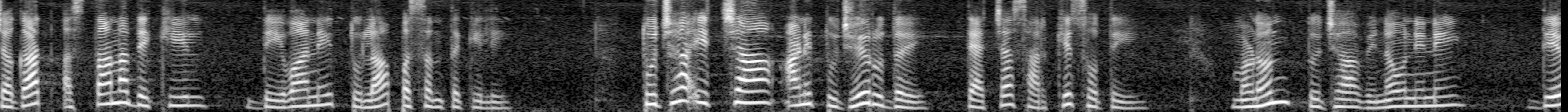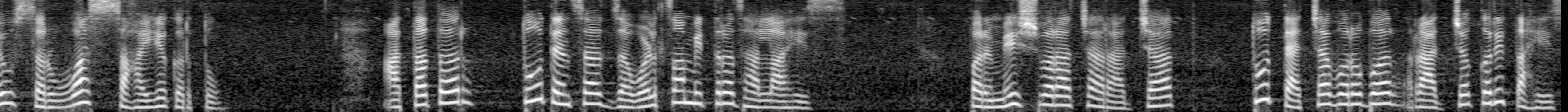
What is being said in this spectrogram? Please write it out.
जगात असताना देखील देवाने तुला पसंत केले. तुझ्या इच्छा आणि तुझे हृदय त्याच्यासारखेच होते. म्हणून तुझ्या विनवणीने देव सर्वांस सहाय्य करतो. आता तर तू त्यांचा जवळचा मित्र झाला आहेस. परमेश्वराच्या राज्यात तू त्याच्याबरोबर राज्य करीत आहेस.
